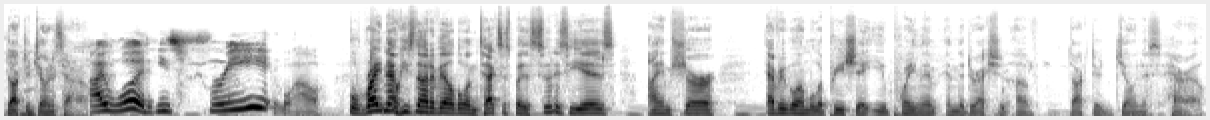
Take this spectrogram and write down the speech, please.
Dr. Jonas Harrow? I would. He's free. Wow. Well, right now he's not available in Texas, but as soon as he is, I am sure everyone will appreciate you pointing them in the direction of Dr. Jonas Harrow.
